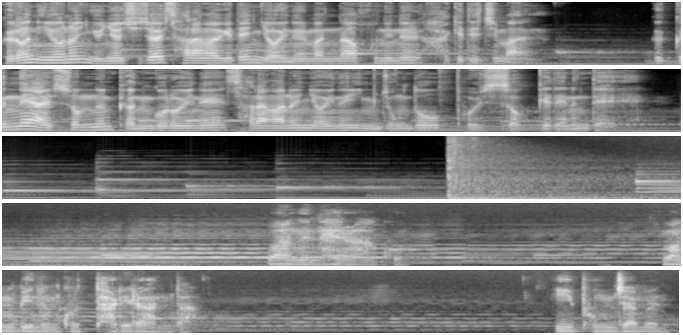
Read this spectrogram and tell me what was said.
그런 이원은 유년 시절 사랑하게 된 여인을 만나 혼인을 하게 되지만 그 끝내 알 수 없는 변고로 인해 사랑하는 여인의 임종도 볼 수 없게 되는데 왕은 해라 하고 왕비는 곧 달이라 한다. 이 봉잠은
